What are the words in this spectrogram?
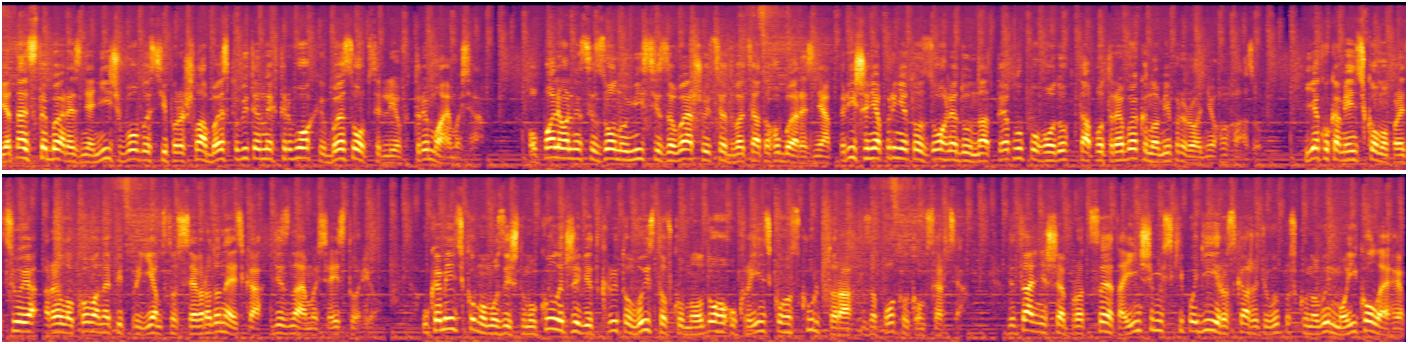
15 березня ніч в області пройшла без повітряних тривог і без обстрілів. Тримаємося. Опалювальний сезон у місті завершується 20 березня. Рішення прийнято з огляду на теплу погоду та потребу економії природнього газу. Як у Кам'янському працює релоковане підприємство Северодонецька. Дізнаємося історію. У Кам'янському музичному коледжі відкрито виставку молодого українського скульптора за покликом серця. Детальніше про це та інші міські події розкажуть у випуску новин мої колеги.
